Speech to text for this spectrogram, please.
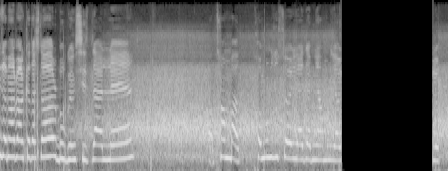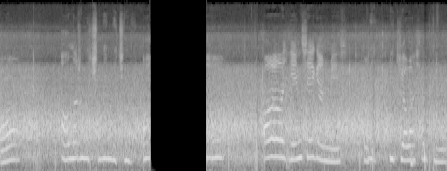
Hepinize merhaba arkadaşlar. Bugün sizlerle tam bak konumuzu söyleyeceğim yağmur yağıyor. Aa, ağların içinden geçin. Aa, aa, yeni şey gelmiş. Bak hiç yavaşlatmıyor.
